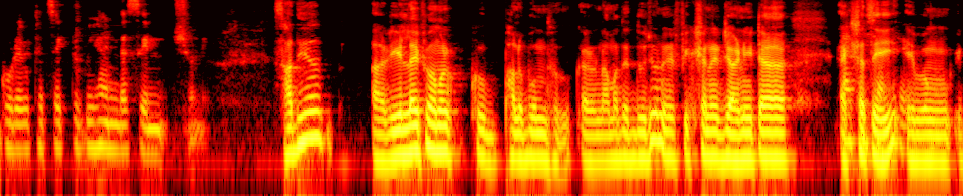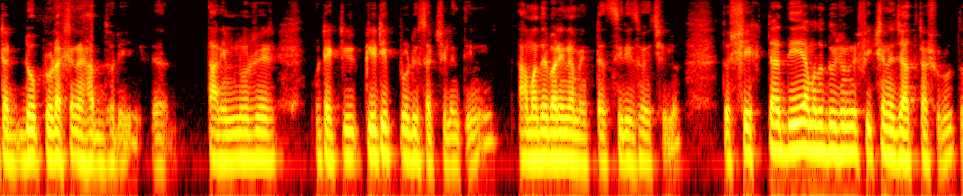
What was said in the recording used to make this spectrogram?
গড়ে উঠেছে? একটু বিহাইন্ড দ্য সিন শুনি। সাদিয়া রিয়েল লাইফেও আমার খুব ভালো বন্ধু কারণ আমাদের দুজনের ফিকশনের জার্নিটা একসাথেই এবং এটা ডোপ প্রোডাকশনের হাত ধরেই। তানিম নূরের ওটা একটি ক্রিয়েটিভ প্রডিউসার ছিলেন তিনি। আমাদের বাড়ি নামে একটা সিরিজ হয়েছিল। তো সেটা দিয়ে আমাদের দুজনের ফিকশনের যাত্রা শুরু। তো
